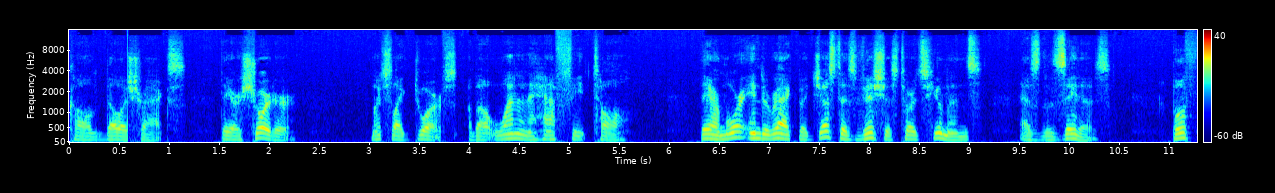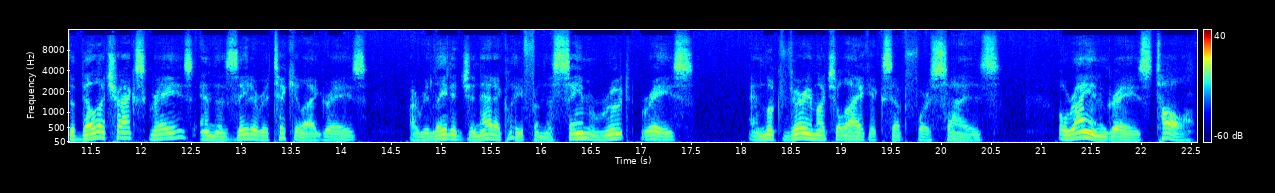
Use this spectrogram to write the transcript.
called Bellatrix. They are shorter, much like dwarfs, about one and a half feet tall. They are more indirect, but just as vicious towards humans as the Zetas. Both the Bellatrix Greys and the Zeta Reticuli Greys are related genetically from the same root race and look very much alike except for size. Orion Greys, tall.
